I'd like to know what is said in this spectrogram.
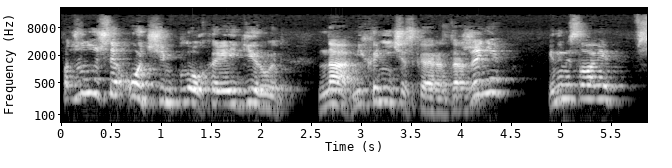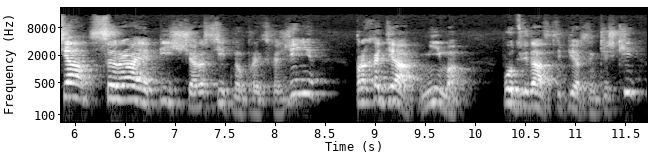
Поджелудочная очень плохо реагирует на механическое раздражение. Иными словами, вся сырая пища растительного происхождения, проходя мимо по 12-перстной кишки,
